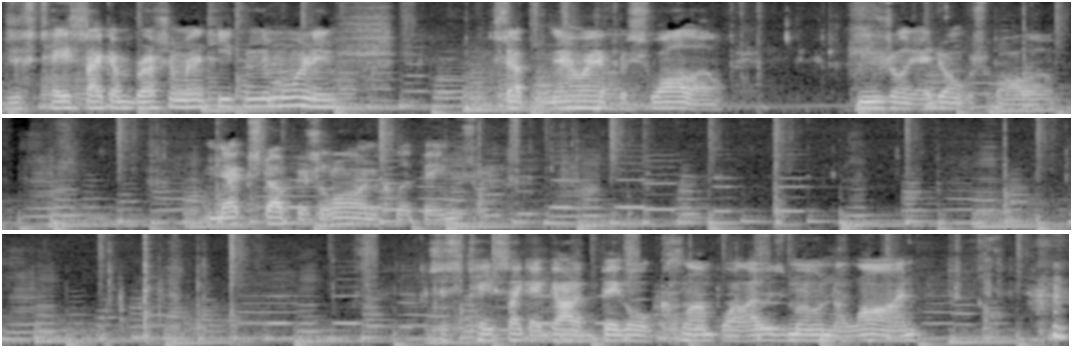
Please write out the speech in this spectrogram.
Just tastes like I'm brushing my teeth in the morning. Except now I have to swallow. Usually I don't swallow. Next up is lawn clippings. Just tastes like I got a big old clump while I was mowing the lawn.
